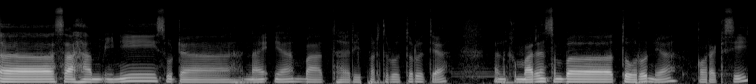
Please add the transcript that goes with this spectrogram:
uh, saham ini sudah naik ya empat hari berturut-turut ya. Dan kemarin sempat turun ya koreksi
